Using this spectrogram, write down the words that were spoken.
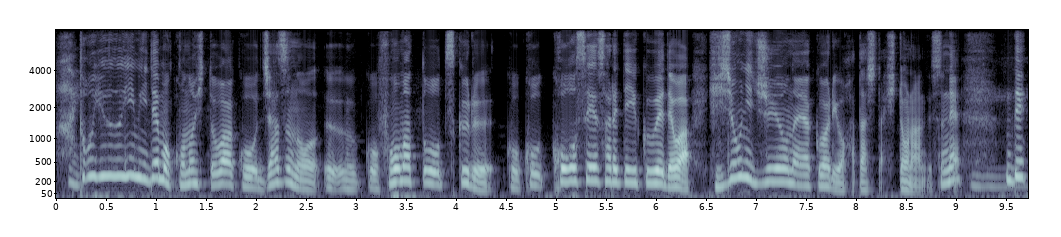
はい、という意味でもこの人はこうジャズのこうフォーマットを作るるこう構成されていく上では非常に重要な役割を果たした人なんですね。で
